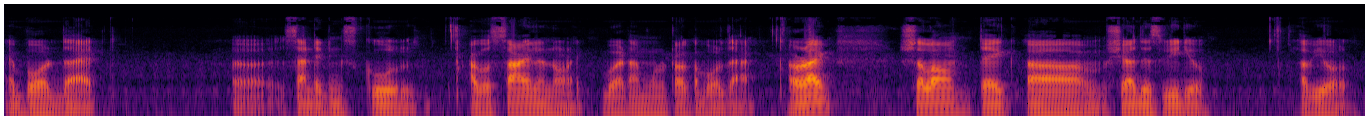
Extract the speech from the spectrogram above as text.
about that uh, Sunday school. I was silent it but i'm gonna talk about that. All right shalom. Take uh, share this video. Love you all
